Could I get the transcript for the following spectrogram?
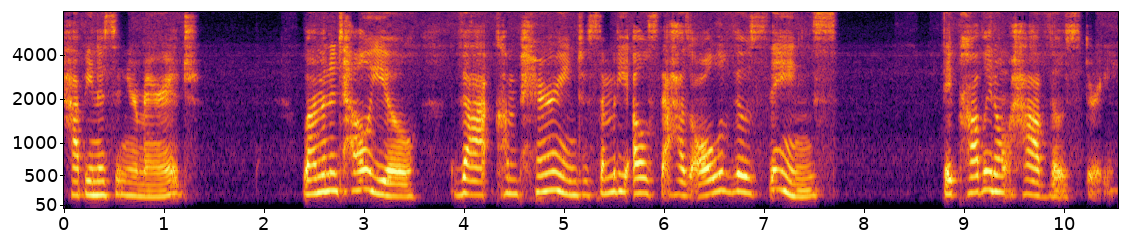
happiness in your marriage. Well, I'm going to tell you that comparing to somebody else that has all of those things, they probably don't have those three.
